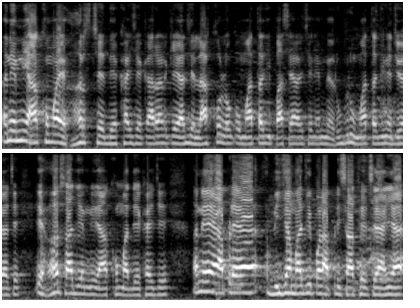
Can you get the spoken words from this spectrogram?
અને એમની આંખોમાં એ હર્ષ છે દેખાય છે કારણ કે આજે લાખો લોકો માતાજી પાસે આવે છે અને એમને રૂબરૂ માતાજીને જોયા છે. એ હર્ષ આજે એમની આંખોમાં દેખાય છે અને આપણે બીજા માજી પણ આપણી સાથે છે અહીંયા.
